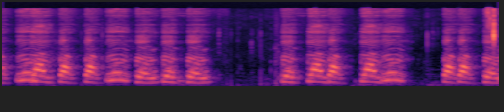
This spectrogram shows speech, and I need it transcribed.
จากการจากจากเรื่องเสียงเปลี่ยนเสียงเปลี่ยนแปลงจากการเรื่องจากจากเสียง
